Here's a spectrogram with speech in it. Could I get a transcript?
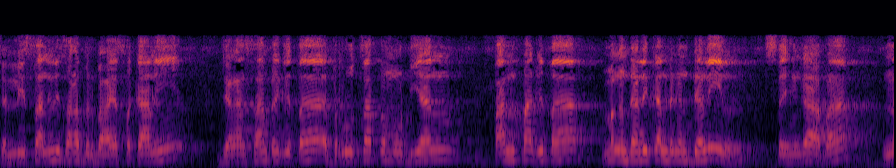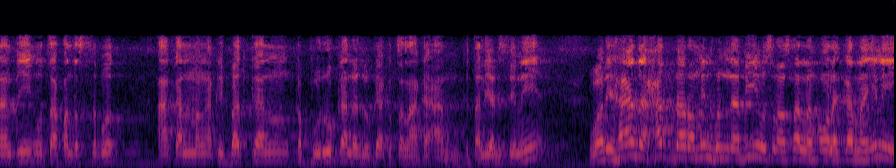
Jadi lisan ini sangat berbahaya sekali. Jangan sampai kita berucap kemudian tanpa kita mengendalikan dengan dalil sehingga apa? Nanti ucapan tersebut akan mengakibatkan keburukan dan juga kecelakaan. Kita lihat di sini, wa lihadza haddara minhu an-nabiy sallallahu alaihi wasallam. Oleh karena ini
